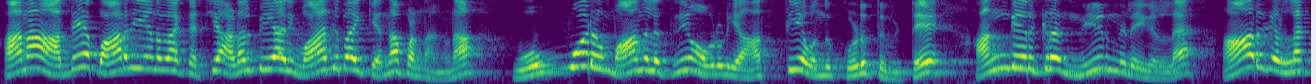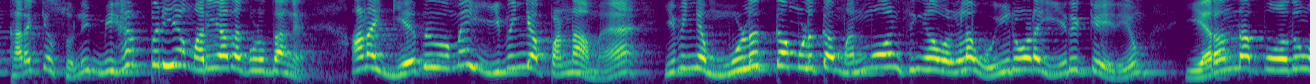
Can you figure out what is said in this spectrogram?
ஆனால் அதே பாரதிய ஜனதா கட்சி அடல் பிஹாரி வாஜ்பாய்க்கு என்ன பண்ணாங்கன்னா ஒவ்வொரு மாநிலத்திலையும் அவருடைய அஸ்தியை வந்து கொடுத்து விட்டு அங்கே இருக்கிற நீர்நிலைகளில் ஆறுகளில் கரைக்க சொல்லி மிகப்பெரிய மரியாதை கொடுத்தாங்க. ஆனால் எதுவுமே இவங்க பண்ணாமல் இவங்க முழுக்க முழுக்க மன்மோகன் சிங் அவர்களை உயிரோட இருக்கையிலையும் இறந்த போதும்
